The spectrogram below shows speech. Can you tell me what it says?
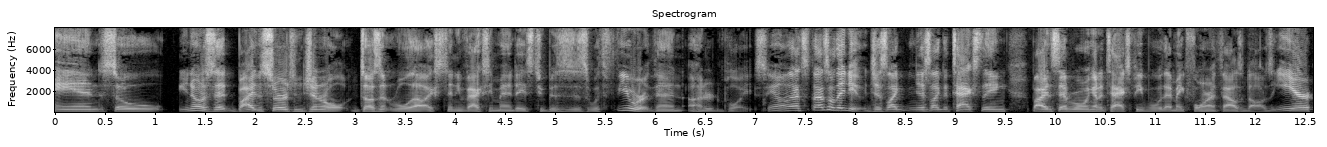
And so you notice that Biden Surgeon General doesn't rule out extending vaccine mandates to businesses with fewer than 100 employees. You know, that's that's what they do. Just like just like the tax thing, Biden said we're only going to tax people that make $400,000 a year.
